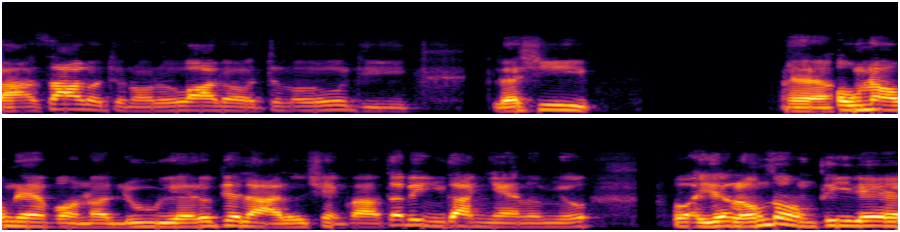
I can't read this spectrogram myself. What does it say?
ကအစတော့ကျွန်တော်တို့ကတော့ကျွန်တော်တို့ဒီလက်ရှိအဲအုံနောက်နဲ့ပေါ့နော်လူရယ်လို့ဖြစ်လာလို့ရှင်ကွာတက်ပြီးကညံလိုမျိုးဟိုအလုံးစုံပြီးတဲ့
